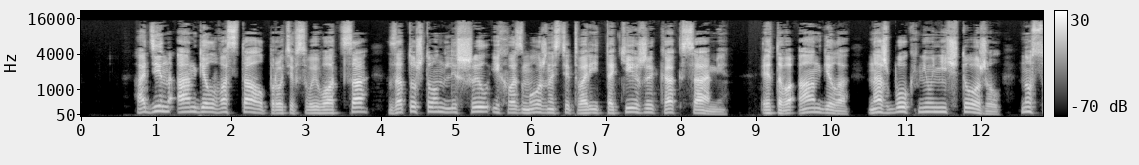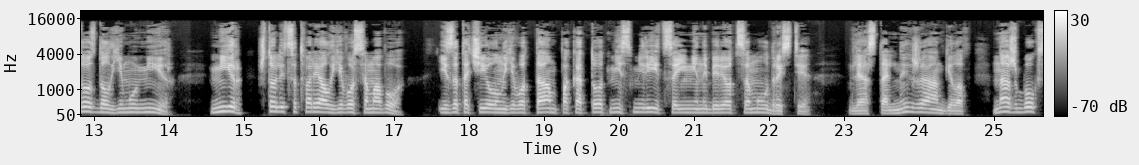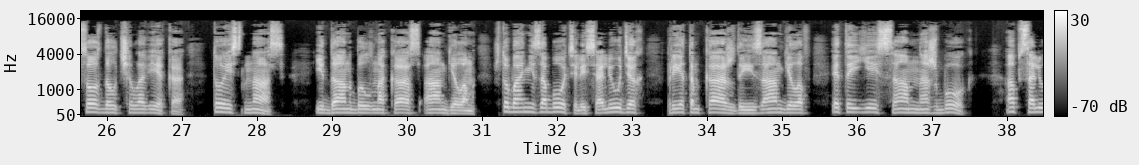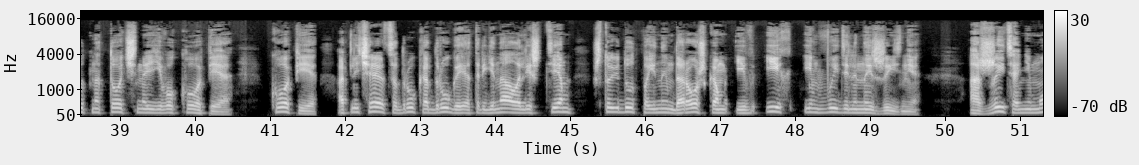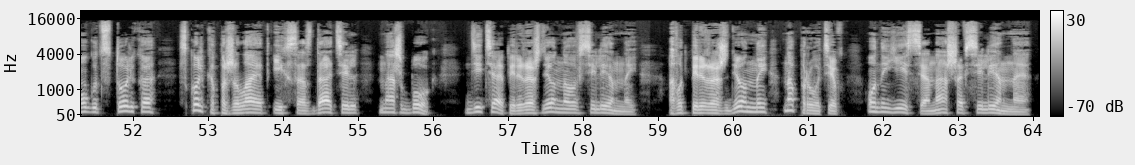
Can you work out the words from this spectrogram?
Один ангел восстал против своего отца за то, что он лишил их возможности творить таких же, как сами. Этого ангела наш Бог не уничтожил, но создал ему мир. Мир, что олицетворял его самого. И заточил он его там, пока тот не смирится и не наберется мудрости. Для остальных же ангелов наш Бог создал человека, то есть нас, и дан был наказ ангелам, чтобы они заботились о людях, при этом каждый из ангелов — это и есть сам наш Бог, абсолютно точная его копия. Копии отличаются друг от друга и от оригинала лишь тем, что идут по иным дорожкам и в их им выделенной жизни. А жить они могут столько, сколько пожелает их Создатель, наш Бог, дитя перерожденного Вселенной, а вот перерожденный, напротив, он и есть наша Вселенная.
